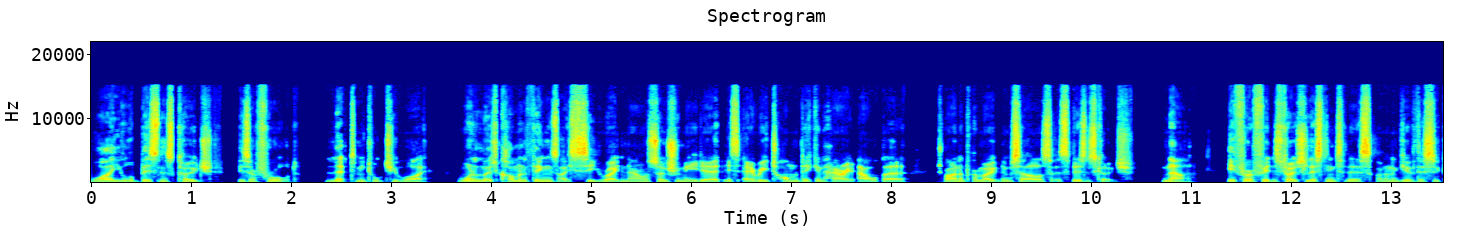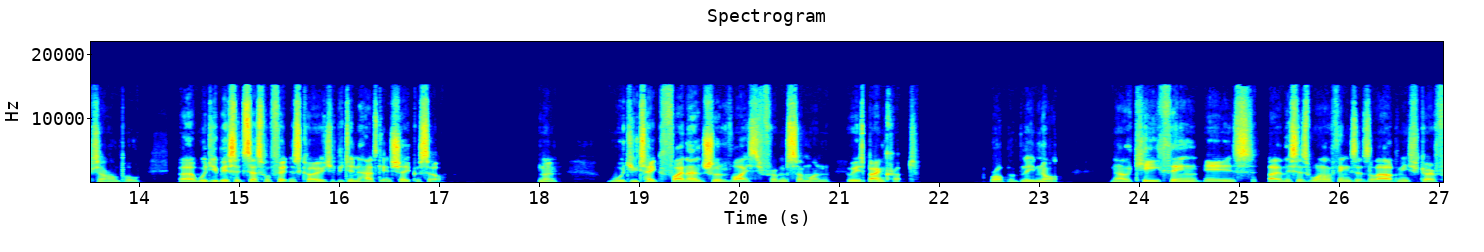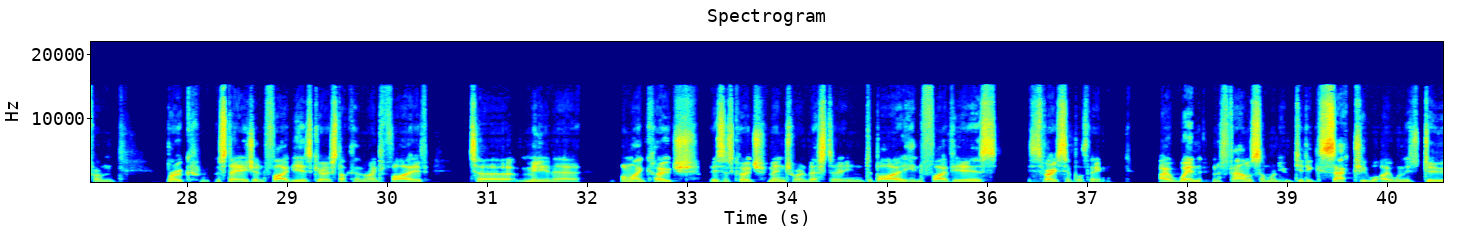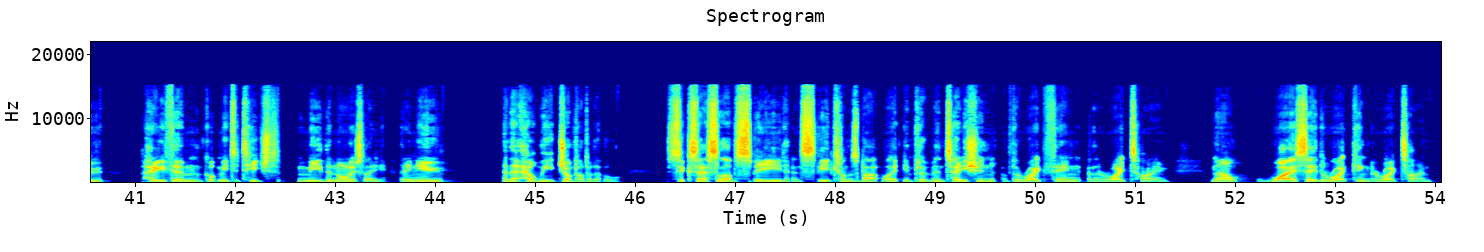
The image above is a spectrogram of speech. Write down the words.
why your business coach is a fraud. Let me talk to you why. One of the most common things I see right now on social media is every Tom, Dick, and Harry out there trying to promote themselves as a business coach. Now, if you're a fitness coach listening to this, I'm going to give this example. Uh, would you be a successful fitness coach if you didn't know how to get in shape yourself? No. Would you take financial advice from someone who is bankrupt? Probably not. Now, the key thing is, uh, and this is one of the things that's allowed me to go from broke estate agent five years ago, stuck in the nine to five, to millionaire online coach, business coach, mentor, investor in Dubai in five years. It's a very simple thing. I went and found someone who did exactly what I wanted to do, paid them, got me to teach me the knowledge they, they knew, and that helped me jump up a level. Success loves speed, and speed comes about by implementation of the right thing at the right time. Now, why I say the right thing at the right time?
